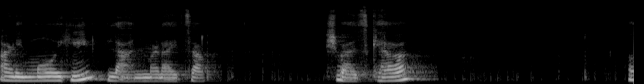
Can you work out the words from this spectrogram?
आणि म ही लहान म्हणायचा. श्वास घ्या. एक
